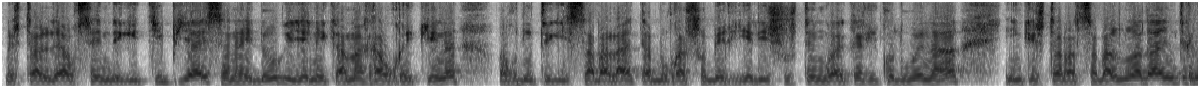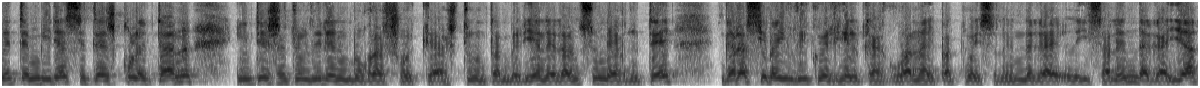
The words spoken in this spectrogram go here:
bestalde orzaindegi tipia izan nahi du, gehienik amarra horrekin, ordutegi zabala eta burraso berri sustengoa ekarriko duena, inkesta bat zabaldua da, interneten bidez eta eskoletan, interesatu diren burrasoek astuntan berian erantzun behar dute, garazi bai urriko erri elkargoan, aipatua izanen da gaia,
